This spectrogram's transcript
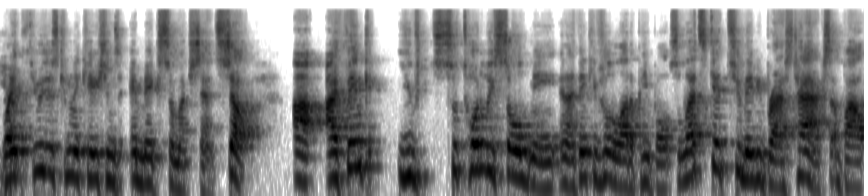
yeah. right through these communications, it makes so much sense. So uh, I think you've so totally sold me, and I think you've sold a lot of people. So let's get to maybe brass tacks about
